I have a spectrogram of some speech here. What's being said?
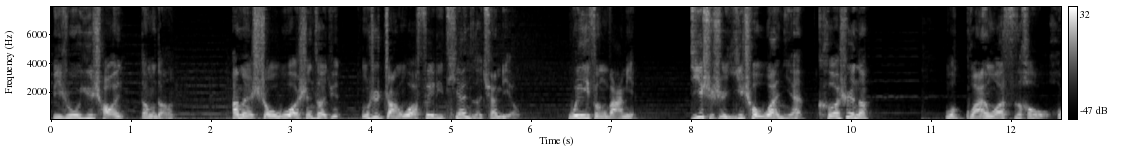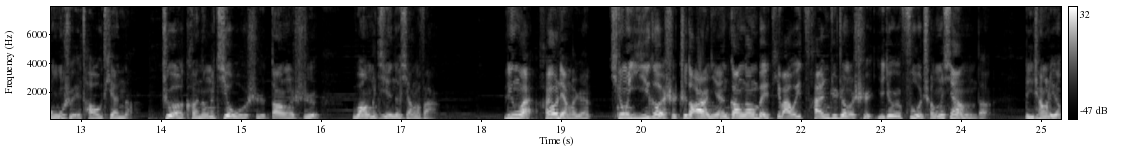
比如于朝恩等等，他们手握神策军，同时掌握废立天子的权柄，威风八面，即使是遗臭万年，可是呢，我管我死后洪水滔天呢，这可能就是当时。王基恩的想法，另外还有两个人，其中一个是知道二年刚刚被提拔为参知政事，也就是副丞相的李昌龄。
